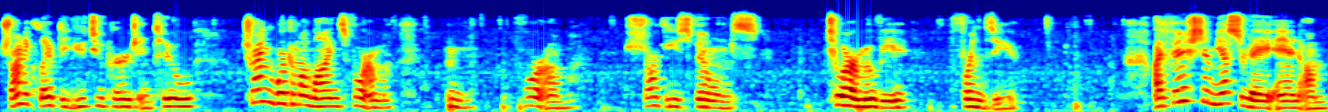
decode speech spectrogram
trying to clear up the YouTube purge, and two, trying to work on my lines for, um, mm, for, um, Sharky's films two-hour movie, Frenzy. I finished him yesterday, and um,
